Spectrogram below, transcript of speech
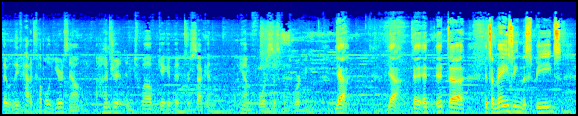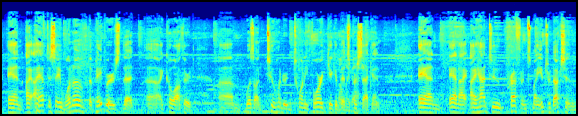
they, they've had a couple of years now. 112 gigabit per second PAM4 systems working. Yeah, yeah. It it, uh, it's amazing the speeds, and I, I have to say one of the papers that uh, I co-authored um, was on 224 gigabits per second, and and I, I had to preference my introduction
